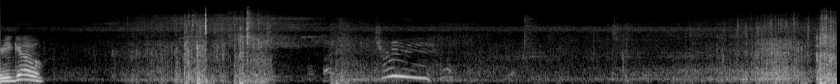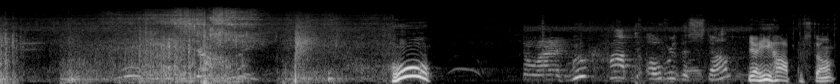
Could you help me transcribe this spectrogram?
There you go. Tree. Oh, Luke hopped over the stump. yeah, he hopped the stump.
